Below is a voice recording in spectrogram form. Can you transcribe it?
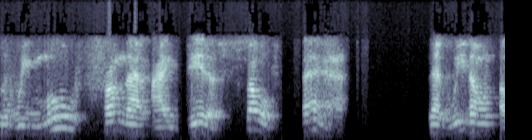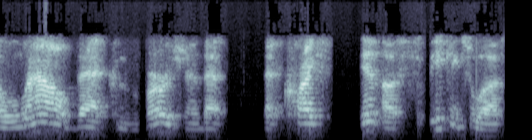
But we move from that idea so fast that we don't allow that conversion, that that Christ in us speaking to us,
